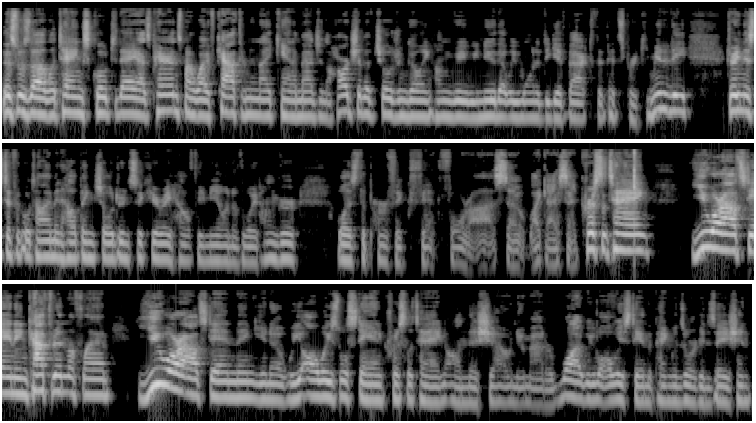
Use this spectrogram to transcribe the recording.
this was uh, Letang's quote today. As parents, my wife Catherine and I can't imagine the hardship of children going hungry. We knew that we wanted to give back to the Pittsburgh community during this difficult time, and helping children secure a healthy meal and avoid hunger was the perfect fit for us. So, like I said, Chris Letang, you are outstanding. Catherine LaFlamme, you are outstanding. You know, we always will stand Chris Letang on this show no matter what. We will always stand the Penguins organization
